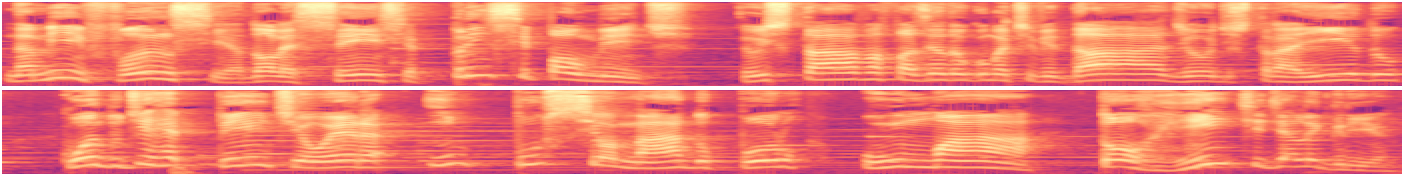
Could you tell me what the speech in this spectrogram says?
na minha infância, adolescência, principalmente, eu estava fazendo alguma atividade ou distraído, quando de repente eu era impulsionado por uma torrente de alegria.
